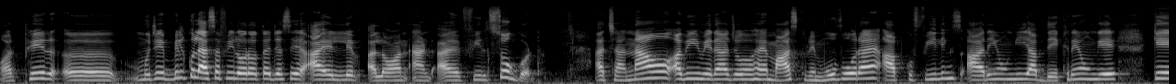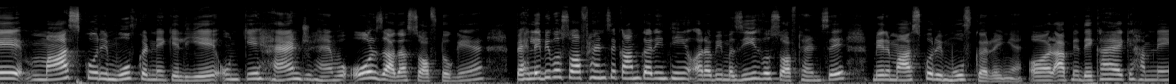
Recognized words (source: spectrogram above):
और फिर uh, मुझे बिल्कुल ऐसा फील हो रहा होता है जैसे I live alone and I feel so good अच्छा नाउ अभी मेरा जो है मास्क रिमूव हो रहा है, आपको फीलिंग्स आ रही होंगी, आप देख रहे होंगे कि मास्क को रिमूव करने के लिए उनके हैंड जो हैं वो और ज़्यादा सॉफ्ट हो गए हैं। पहले भी वो सॉफ्ट हैंड से काम कर रही थी और अभी मज़ीद वो सॉफ्ट हैंड से मेरे मास्क को रिमूव कर रही हैं। और आपने देखा है कि हमने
